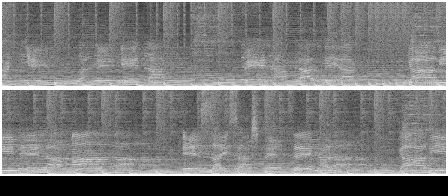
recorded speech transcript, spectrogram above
Aieru alde eta Upela taldeak. Gabi dela mata Ez aiz aspertzen ala Gabi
